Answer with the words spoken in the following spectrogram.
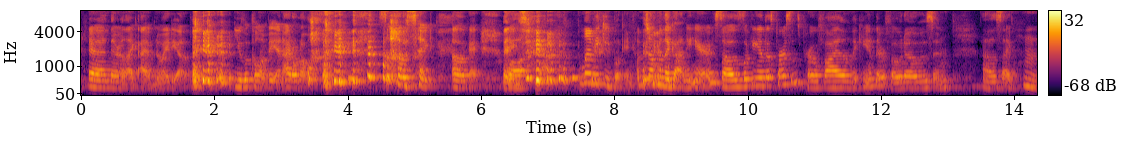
and they were like, I have no idea. Like, you look Colombian, I don't know. so I was like, oh, okay. Thanks. Well, yeah, let me keep looking. I'm jumping the gun here. So I was looking at this person's profile and looking at their photos and I was like, hmm,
